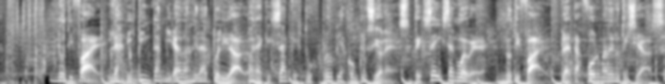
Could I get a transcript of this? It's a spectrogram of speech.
Notify, las distintas miradas de la actualidad para que saques tus propias conclusiones. De 6 a 9, Notify, plataforma de noticias.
